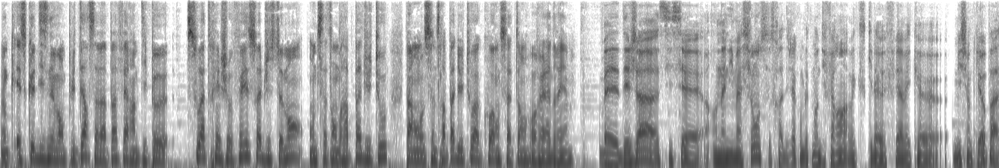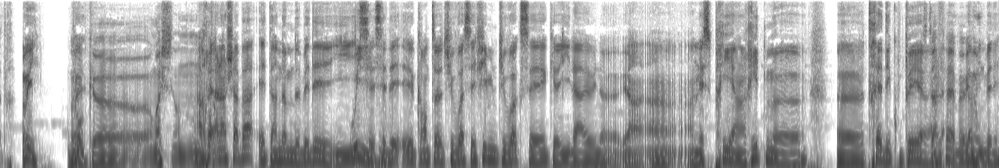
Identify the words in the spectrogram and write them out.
Donc est-ce que 19 ans plus tard, ça va pas faire un petit peu soit très chauffé, soit justement on ne s'attendra pas du tout, enfin on, ce ne sera pas du tout à quoi on s'attend, Aurélien Adrien? Ben déjà, si c'est en animation, ce sera déjà complètement différent avec ce qu'il avait fait avec euh, Mission Cléopâtre. Oui. Donc euh, moi, je, on Après, attend- Alain Chabat est un homme de BD. Il, Oui. c'est, c'est des, quand euh, tu vois ses films, tu vois que c'est qu'il a une, un, un, un esprit, un rythme euh, euh, très découpé, Tout euh, à fait, bah oui, comme donc, une BD.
